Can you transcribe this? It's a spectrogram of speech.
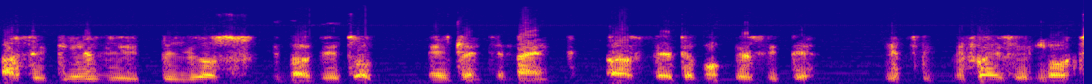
as against the previous you know, date of May 29th as the Democracy Day. It signifies a lot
